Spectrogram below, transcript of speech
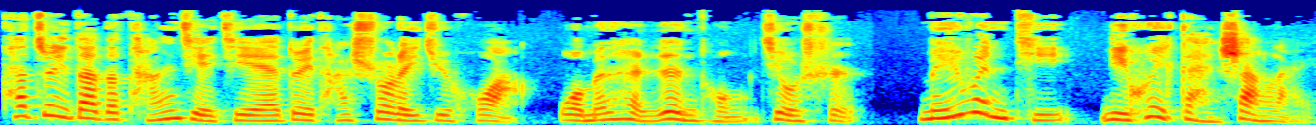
她最大的堂姐姐对她说了一句话，我们很认同，就是没问题，你会赶上来。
